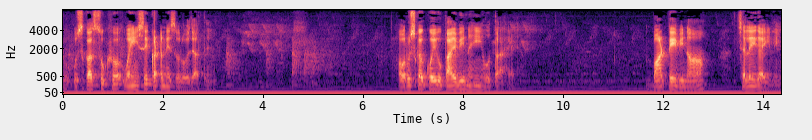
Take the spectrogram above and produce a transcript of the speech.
तो उसका सुख वहीं से कटने शुरू हो जाते हैं। और उसका कोई उपाय भी नहीं होता है। बांटे बिना चलेगा ही नहीं।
